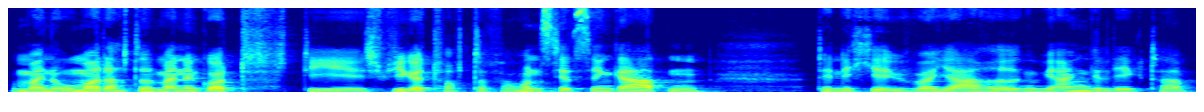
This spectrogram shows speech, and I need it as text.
Und meine Oma dachte, meine Gott, die Schwiegertochter verhunzt jetzt den Garten, den ich hier über Jahre irgendwie angelegt habe.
